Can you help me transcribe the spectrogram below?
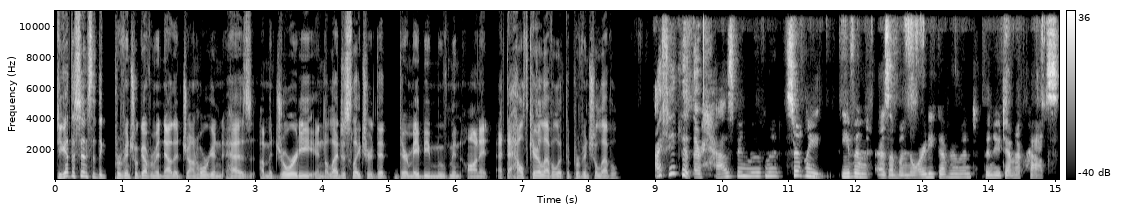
Do you get the sense that the provincial government, now that John Horgan has a majority in the legislature, that there may be movement on it at the healthcare level, at the provincial level? I think that there has been movement. Certainly, even as a minority government, the New Democrats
